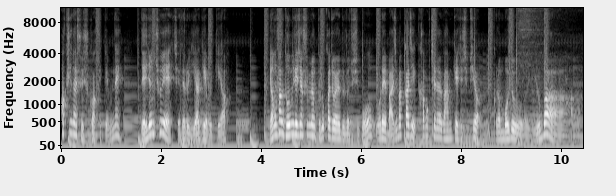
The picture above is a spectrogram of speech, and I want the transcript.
확신할 수 있을 것 같기 때문에 내년 초에 제대로 이야기해 볼게요. 영상 도움이 되셨으면 구독과 좋아요 눌러주시고 올해 마지막까지 카복 채널과 함께 해주십시오. 그럼 모두 유바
